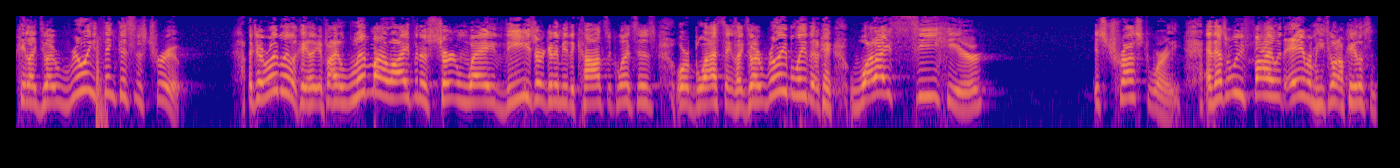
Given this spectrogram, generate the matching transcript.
okay, like do I really think this is true? Like, do I really believe, okay, if I live my life in a certain way, these are going to be the consequences or blessings? Like, do I really believe that, okay, what I see here is trustworthy? And that's what we find with Abram. He's going, okay, listen,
